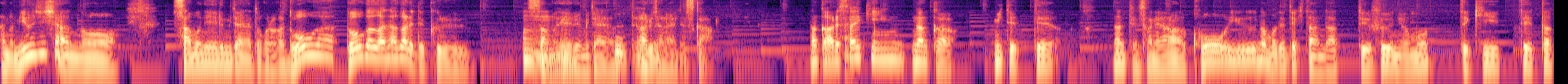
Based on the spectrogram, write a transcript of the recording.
あのミュージシャンのサムネイルみたいなところが動画、動画が流れてくるサムネイルみたいなのってあるじゃないですか。なんかあれ最近なんか見てて、なんていうんですかね、ああ、こういうのも出てきたんだっていうふうに思って聞いてた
